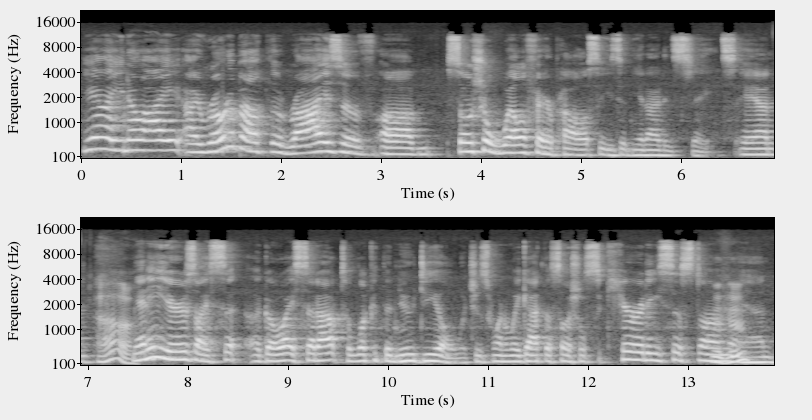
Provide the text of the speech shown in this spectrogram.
Yeah, you know, I, I wrote about the rise of um, social welfare policies in the United States. And oh. many years I set, ago, I set out to look at the New Deal, which is when we got the Social Security system mm-hmm. and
